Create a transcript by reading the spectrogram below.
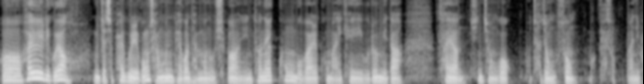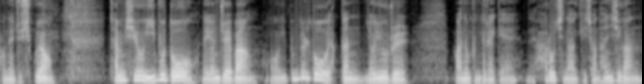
어, 화요일이고요. 문자샵 8910 장문 100원 단문 50원 인터넷 콩 모바일 콩 마이케이 무료입니다. 사연 신청곡 뭐 자정송 뭐 계속 많이 보내주시고요. 잠시 후 2부도 네, 연주의 방 어, 이분들도 약간 여유를 많은 분들에게 네, 하루 지나기 전 1시간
